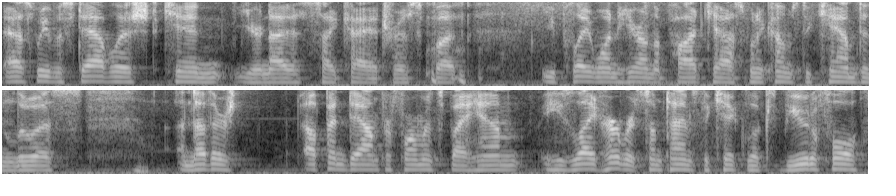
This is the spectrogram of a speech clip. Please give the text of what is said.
As we've established, Ken, you're not a psychiatrist, but you play one here on the podcast. When it comes to Camden Lewis, another up and down performance by him. He's like Herbert. Sometimes the kick looks beautiful,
